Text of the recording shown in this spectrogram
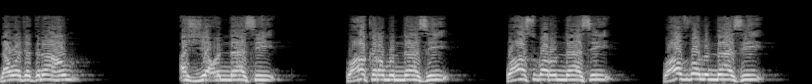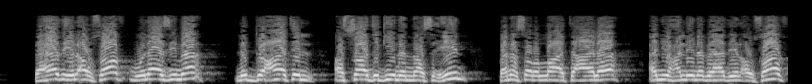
لوجدناهم أشجع الناس وأكرم الناس وأصبر الناس وأفضل الناس فهذه الأوصاف ملازمة للدعاة الصادقين الناصحين فنسأل الله تعالى أن يحلينا بهذه الأوصاف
